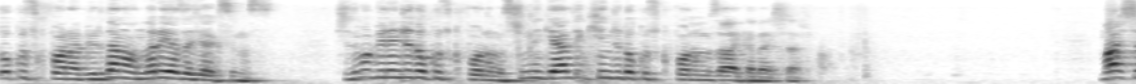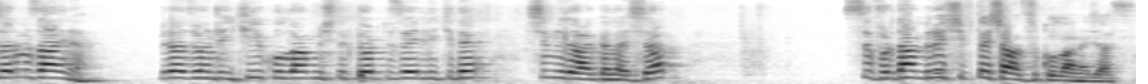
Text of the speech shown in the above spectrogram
9 kupona birden onları yazacaksınız. Şimdi bu birinci 9 kuponumuz. Şimdi geldik ikinci 9 kuponumuza arkadaşlar. Maçlarımız aynı. Biraz önce 2'yi kullanmıştık 452'de. Şimdi de arkadaşlar sıfırdan 1'e çifte şansı kullanacağız.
